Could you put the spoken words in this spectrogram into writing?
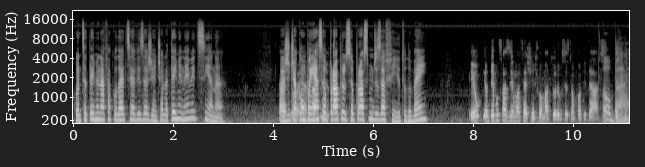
Quando você terminar a faculdade, você avisa a gente. Olha, terminei medicina. Tá, para a gente acompanhar seu próprio, seu próximo desafio, tudo bem? Eu, eu devo fazer uma festinha de formatura, vocês estão convidados. Oba!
